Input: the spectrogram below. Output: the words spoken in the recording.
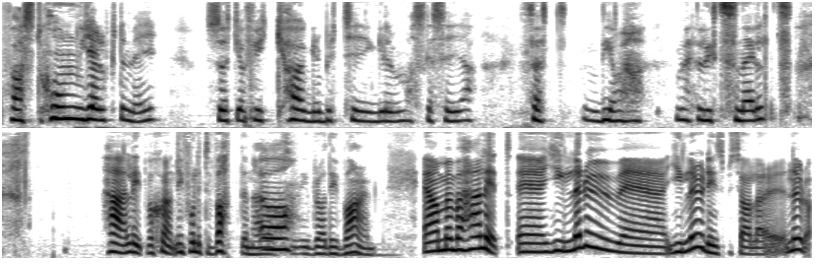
Fast hon hjälpte mig. Så att jag fick högre betyg eller vad man ska säga. Så att det var väldigt snällt. Härligt, vad skönt. Ni får lite vatten här Ja. också. Det är bra, det är varmt. Ja men vad härligt. Eh, gillar, du, eh, gillar du din speciallärare nu då?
